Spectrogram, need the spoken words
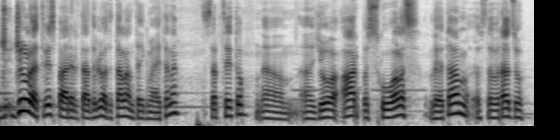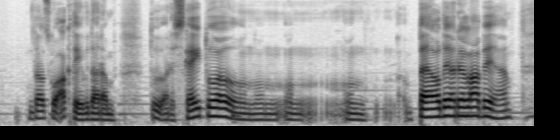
Džulieta vispār ir tāda ļoti talantīga meitene, starp citu, um, jo ārpus skolas lietām es tev redzu daudz ko aktīvi darām. Tu arī skaito un, un, un, un peldi arī labi. Jā. Ja.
